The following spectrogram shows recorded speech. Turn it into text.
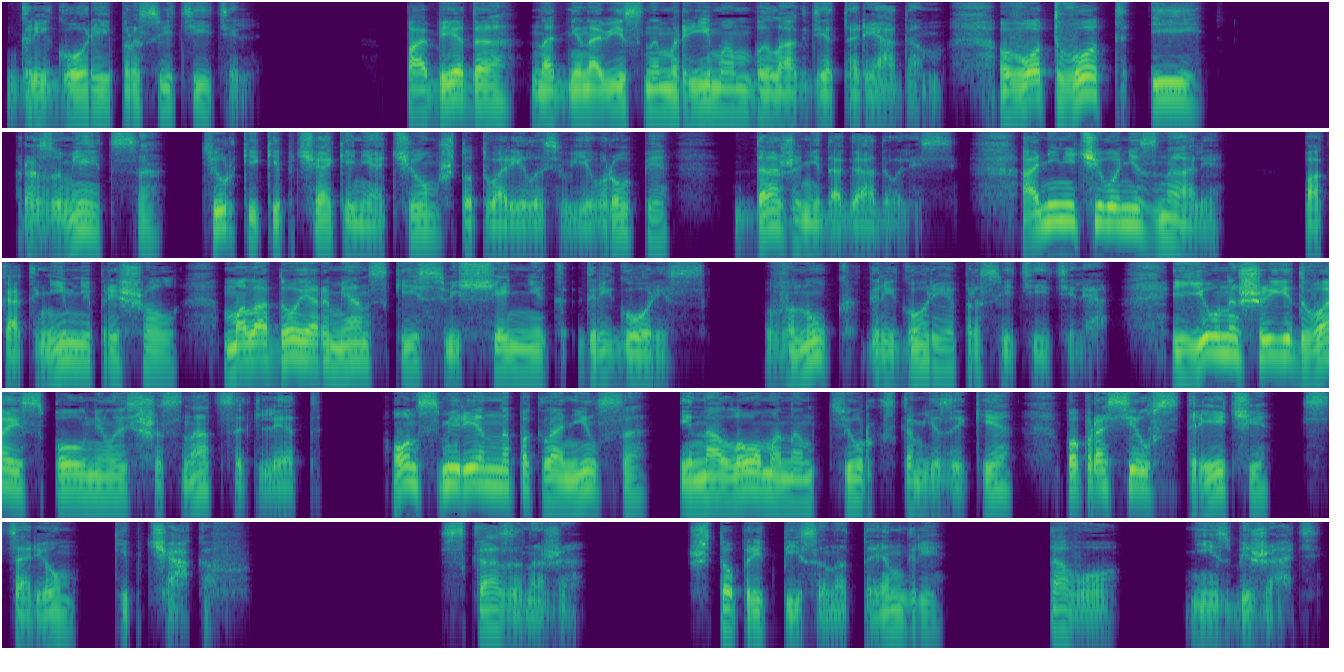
Григорий Просветитель. Победа над ненавистным Римом была где-то рядом. Вот-вот и... Разумеется, тюрки-кипчаки ни о чем, что творилось в Европе, даже не догадывались. Они ничего не знали, пока к ним не пришел молодой армянский священник Григорис, внук Григория Просветителя. Юноше едва исполнилось шестнадцать лет. Он смиренно поклонился и на ломаном тюркском языке попросил встречи с царем Кипчаков. Сказано же, что предписано Тенгри, того не избежать.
